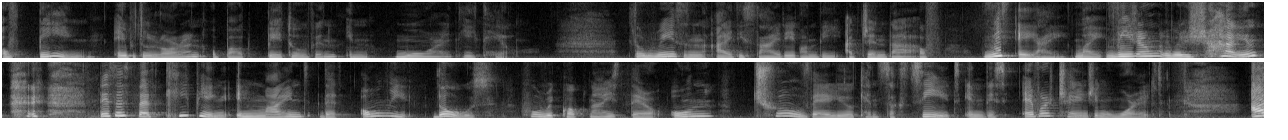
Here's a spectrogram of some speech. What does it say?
of being able to learn about Beethoven in more detail. The reason I decided on the agenda of with AI, my vision will shine. this is that keeping in mind that only those who recognize their own true value can succeed in this ever changing world. I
